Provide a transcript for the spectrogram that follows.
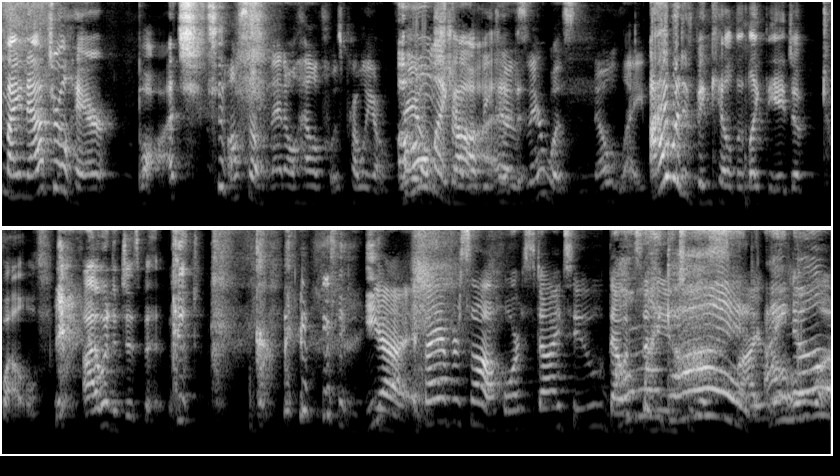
My natural hair botched. Also, mental health was probably a Oh real my struggle God. because there was no light. I would have been killed at like the age of 12. I would have just been. Yeah, if I ever saw a horse die too, that would oh send my me into a god! spiral. I know.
